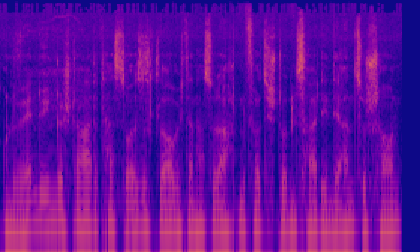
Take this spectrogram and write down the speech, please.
Und wenn du ihn gestartet hast, so ist es, glaube ich, dann hast du 48 Stunden Zeit, ihn dir anzuschauen.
